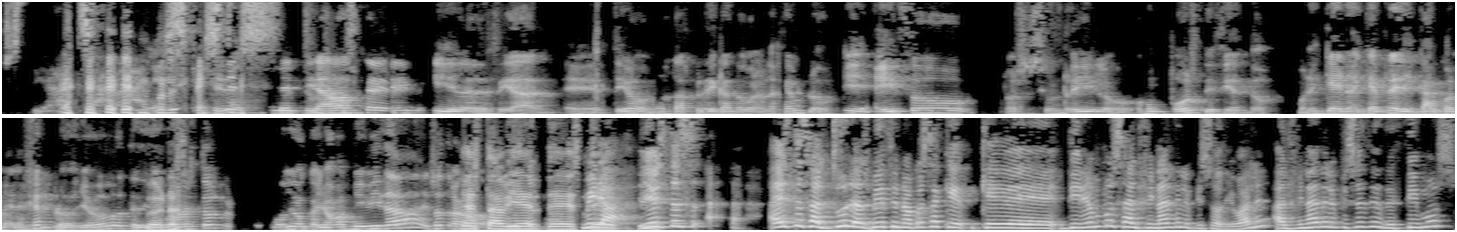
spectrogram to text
Hostia, es le, es... hate y le decían, eh, tío, no estás predicando con el ejemplo. Y e hizo, no sé si un reel o un post diciendo, bueno, ¿y qué? No hay que predicar con el ejemplo. Yo te digo Bueno. esto, pero que yo hago en mi vida es otra Ya está bien de este. Mira, y estas, a estas alturas voy a decir una cosa que, que diremos al final del episodio, ¿vale? Al final del episodio decimos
